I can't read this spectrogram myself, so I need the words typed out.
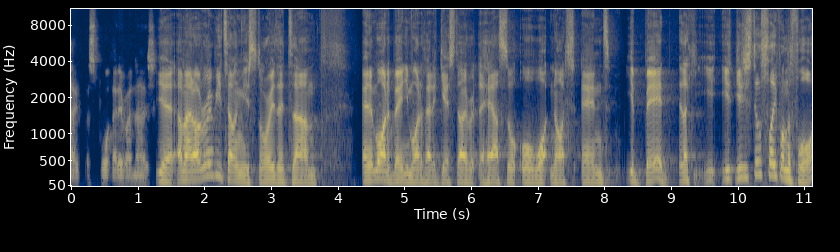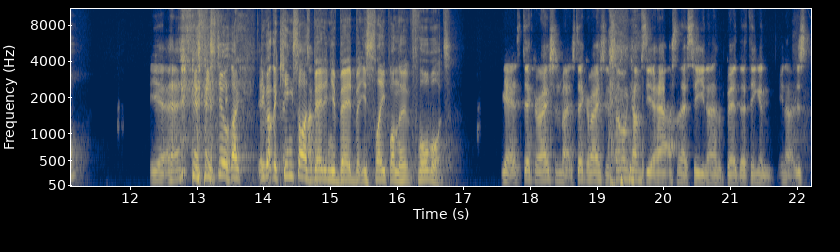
play a sport that everyone knows. Yeah, I mean, I remember you telling me a story that, um, and it might have been you might have had a guest over at the house or, or whatnot, and your bed, like you, you, you still sleep on the floor. Yeah, You still like you got the king size bed in your bed, but you sleep on the floorboards. Yeah, it's decoration, mate. It's decoration. If someone comes to your house and they see you don't have a bed, they're thinking, you know, this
